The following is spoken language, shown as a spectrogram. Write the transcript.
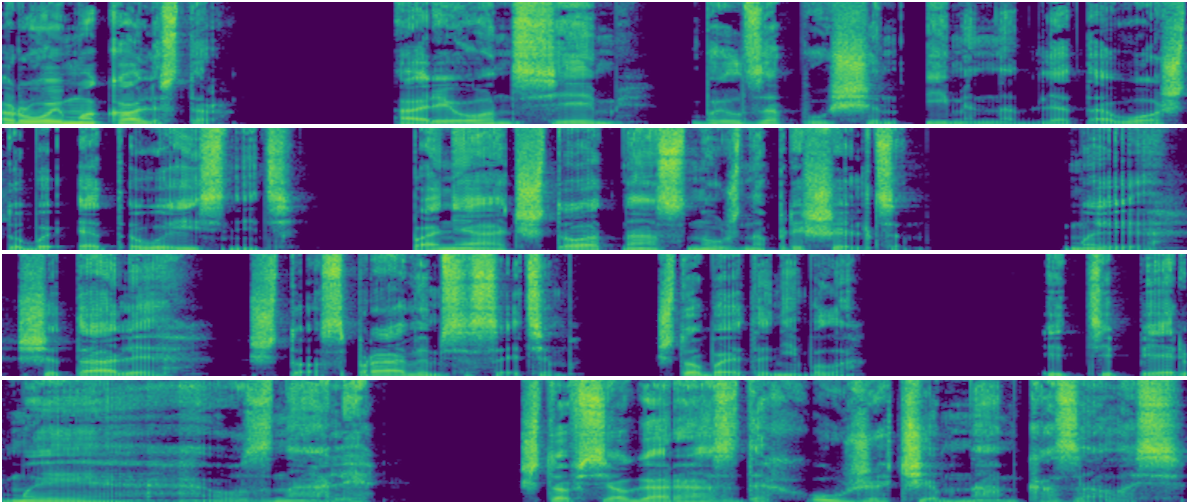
Рой МакАлистер. Орион-7 был запущен именно для того, чтобы это выяснить, понять, что от нас нужно пришельцам. Мы считали, что справимся с этим, что бы это ни было. И теперь мы узнали, что все гораздо хуже, чем нам казалось.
